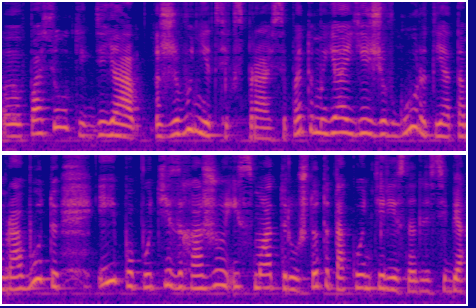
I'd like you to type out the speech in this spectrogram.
э, поселке, где я живу, нет фикс-прайса, поэтому я езжу в город, я там работаю, и по пути захожу и смотрю, что-то такое интересное для себя.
